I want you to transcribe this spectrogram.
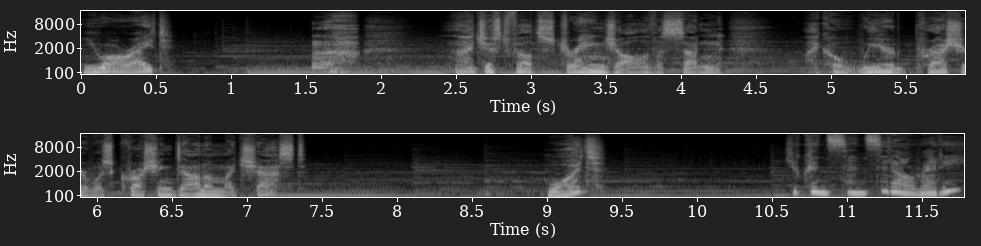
You alright? I just felt strange all of a sudden. Like a weird pressure was crushing down on my chest. What? You can sense it already?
